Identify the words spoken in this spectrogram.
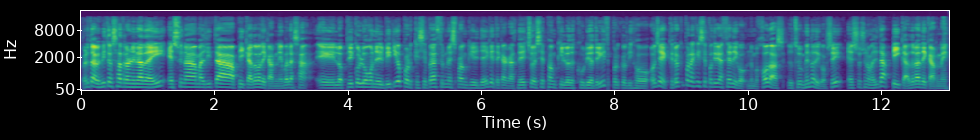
Pero ¿habéis visto esa dronera de ahí? Es una maldita picadora de carne, ¿vale? O sea, eh, lo explico luego en el vídeo porque se puede hacer un spawn kill de ahí que te cagas. De hecho, ese spawn kill lo descubrió Drift porque dijo, oye, creo que por aquí se podría hacer. Digo, no me jodas. Lo estuve viendo, digo, sí, eso es una maldita picadora de carne.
